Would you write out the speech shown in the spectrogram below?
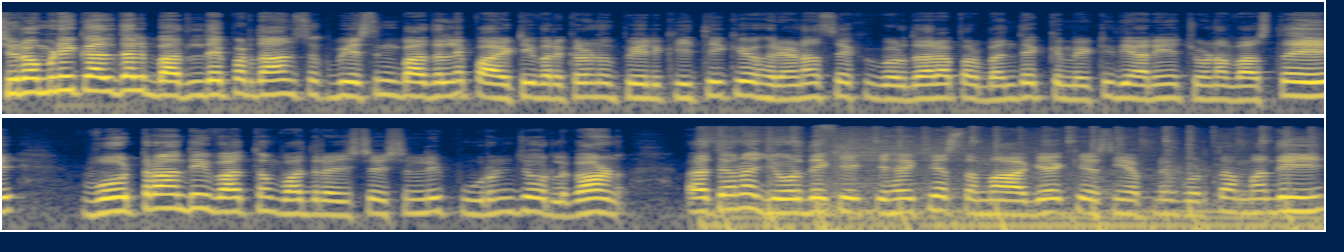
ਸ਼੍ਰੋਮਣੀ ਅਕਾਲੀ ਦਲ ਬਾਦਲ ਦੇ ਪ੍ਰਧਾਨ ਸੁਖਬੀਰ ਸਿੰਘ ਬਾਦਲ ਨੇ ਪਾਰਟੀ ਵਰਕਰਾਂ ਨੂੰ ਅਪੀਲ ਕੀਤੀ ਕਿ ਉਹ ਹਰਿਆਣਾ ਸਿੱਖ ਗੁਰਦੁਆਰਾ ਪ੍ਰਬੰਧਕ ਕਮੇਟੀ ਦੀਆਂ ਆ ਰਹੀਆਂ ਚੋਣਾਂ ਵਾਸਤੇ ਵੋਟਰਾਂ ਦੀ ਵੱਧ ਤੋਂ ਵੱਧ ਰਜਿਸਟ੍ਰੇਸ਼ਨ ਲਈ ਪੂਰਨ ਜ਼ੋਰ ਲਗਾਉਣ ਅਤੇ ਉਹਨਾਂ ਜ਼ੋਰ ਦੇ ਕੇ ਕਿਹਾ ਕਿ ਸਮਾਂ ਆ ਗਿਆ ਕਿ ਅਸੀਂ ਆਪਣੇ ਗੁਰਧਾਮਾਂ ਦੀ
